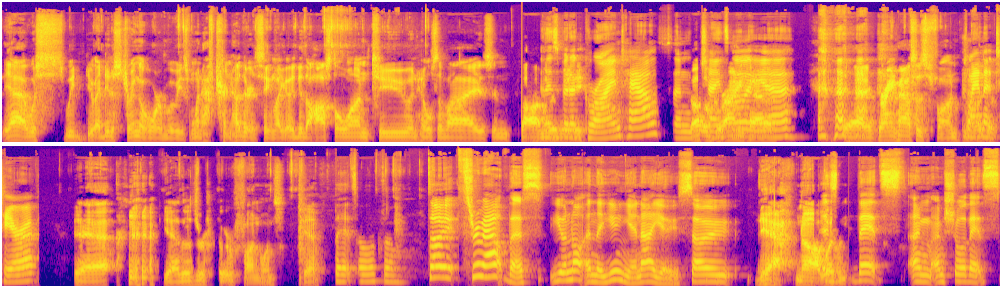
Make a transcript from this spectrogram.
yeah, I was we do I did a string of horror movies one after another. It seemed like I did the Hostel one, two, and Hills of Eyes, and And there's a bit of Grindhouse and Oh, Chainsaw, Grindhouse. yeah. yeah, Grindhouse is fun. Planet Terror. Yeah, yeah, those are those are fun ones. Yeah, That's awesome. So throughout this, you're not in the union, are you? So yeah. No, is, wasn't. that's I'm I'm sure that's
